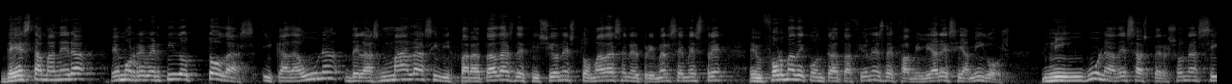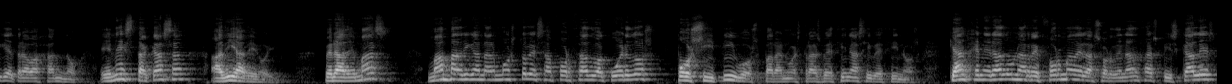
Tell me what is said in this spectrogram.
De esta manera hemos revertido todas y cada una de las malas y disparatadas decisiones tomadas en el primer semestre en forma de contrataciones de familiares y amigos, Ninguna de esas personas sigue trabajando en esta casa a día de hoy. Pero además, Más Madrid Ganar ha forzado acuerdos positivos para nuestras vecinas y vecinos, que han generado una reforma de las ordenanzas fiscales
